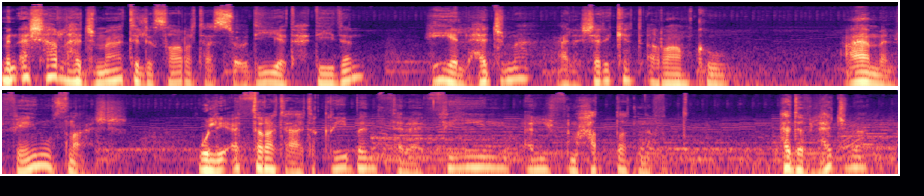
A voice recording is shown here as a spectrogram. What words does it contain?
من أشهر الهجمات اللي صارت على السعودية تحديدا هي الهجمة على شركة أرامكو عام 2012 واللي أثرت على تقريبا 30 ألف محطة نفط. هدف الهجمة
